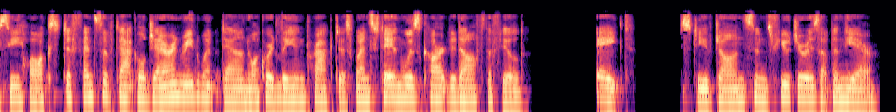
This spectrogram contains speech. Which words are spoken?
Seahawks defensive tackle Jarran Reed went down awkwardly in practice Wednesday and was carted off the field. 8. Steve Johnson's future is up in the air,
